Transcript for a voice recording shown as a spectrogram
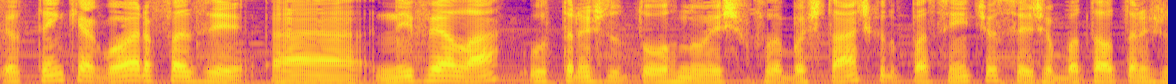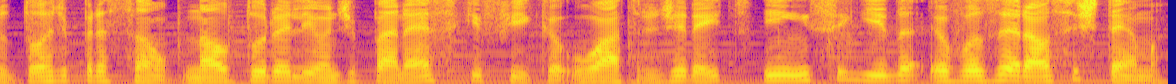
Eu tenho que agora fazer uh, nivelar o transdutor no eixo flebostático do paciente, ou seja, botar o transdutor de pressão na altura ali onde parece que fica o átrio direito e em seguida eu vou zerar o sistema.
